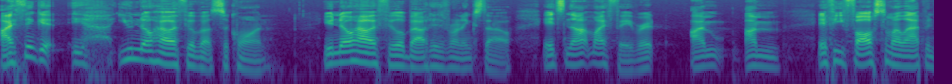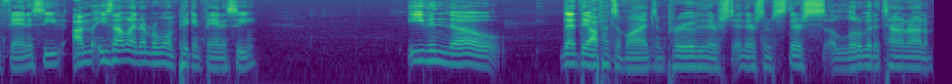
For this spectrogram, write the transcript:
I think it you know how I feel about Saquon. You know how I feel about his running style. It's not my favorite. I'm I'm if he falls to my lap in fantasy, I'm he's not my number one pick in fantasy. Even though that the offensive line's improved and there's and there's some there's a little bit of talent around him,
